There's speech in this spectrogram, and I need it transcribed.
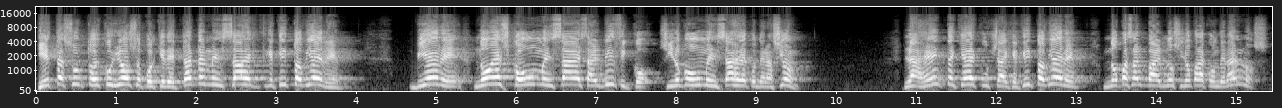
Y este asunto es curioso porque detrás del mensaje que Cristo viene, viene no es con un mensaje salvífico, sino con un mensaje de condenación. La gente quiere escuchar que Cristo viene no para salvarnos, sino para condenarnos.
